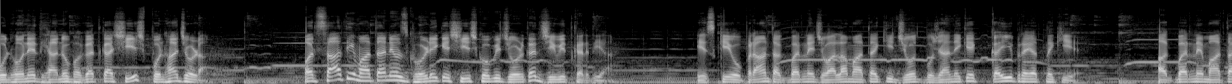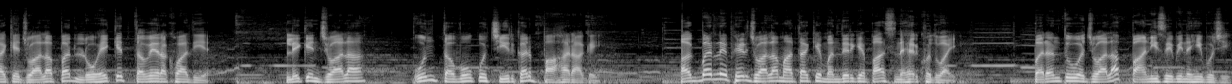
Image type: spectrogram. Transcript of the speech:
उन्होंने ध्यानु भगत का शीश पुनः जोड़ा। और साथ ही माता ने उस घोड़े के शीश को भी जोड़कर जीवित कर दिया। इसके उपरांत अकबर ने ज्वाला माता की जोत बुझाने के कई प्रयत्न किए। अकबर ने माता के ज्वाला पर लोहे के तवे रखवा दिए। लेकिन ज्वाला उन तवों को चीरकर बाहर आ गई। अकबर ने फिर ज्वाला माता के मंदिर के पास नहर खुदवाई। परंतु वह ज्वाला पानी से भी नहीं बुझी।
